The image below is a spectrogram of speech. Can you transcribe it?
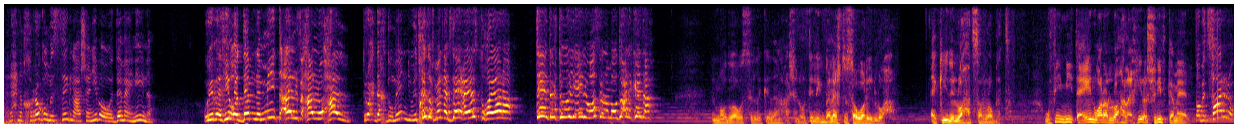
يعني إحنا نخرجه من السجن عشان يبقى قدام عينينا. ويبقى في قدامنا مئة ألف حل وحل. تروح تاخده مني ويتخطف منك زي العيال الصغيرة تقدر تقول لي إيه اللي وصل الموضوع لكده؟ الموضوع وصل لكده عشان قلت لك بلاش تصوري اللوحة. أكيد اللوحة اتسربت. وفي 100 عين ورا اللوحة الأخيرة شريف كمال. طب اتصرف.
